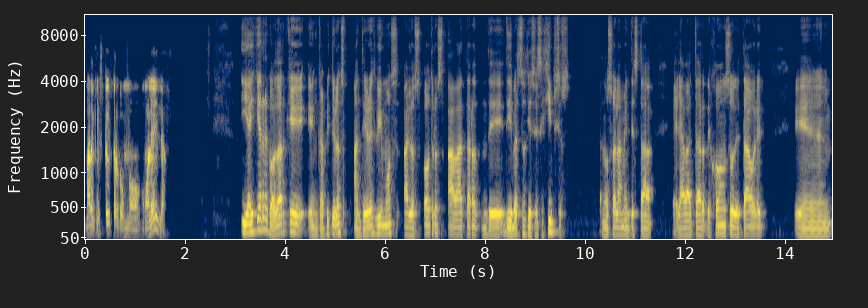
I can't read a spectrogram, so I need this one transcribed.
Mark Spector como, como Leila. Y hay que recordar que en capítulos anteriores vimos a los otros avatar de diversos dioses egipcios. No solamente está el avatar de Honsu, de Tauret. Eh,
